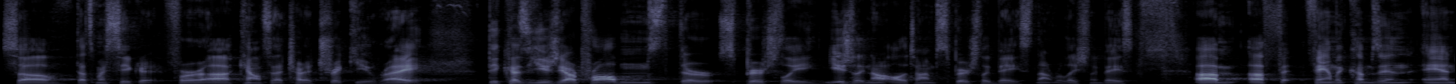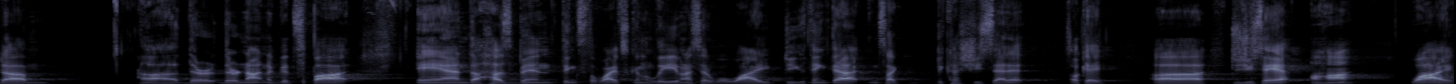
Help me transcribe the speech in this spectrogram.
So that's my secret for uh, counseling. I try to trick you, right? Because usually our problems they're spiritually, usually not all the time, spiritually based, not relationally based. Um, a f- family comes in and um, uh, they're they're not in a good spot, and the husband thinks the wife's going to leave. And I said, Well, why do you think that? And it's like, Because she said it. Okay. Uh, did you say it? Uh huh. Why?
